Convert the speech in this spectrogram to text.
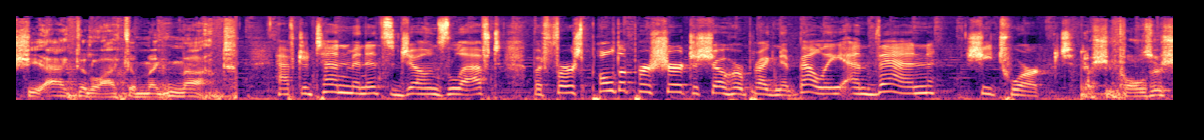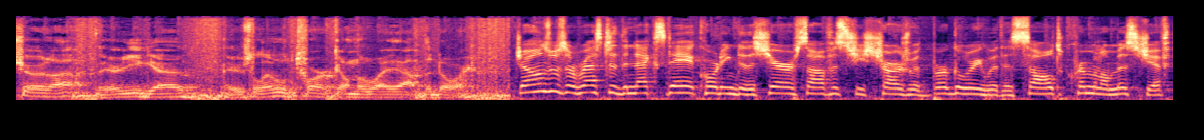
she acted like a McNut. After 10 minutes, Jones left, but first pulled up her shirt to show her pregnant belly, and then she twerked. Now she pulls her shirt up. There you go. There's a little twerk on the way out the door. Jones was arrested the next day. According to the sheriff's office, she's charged with burglary with assault, criminal mischief,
